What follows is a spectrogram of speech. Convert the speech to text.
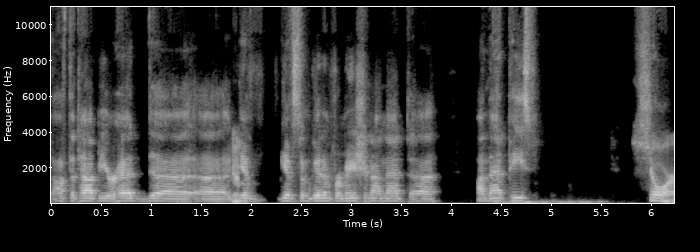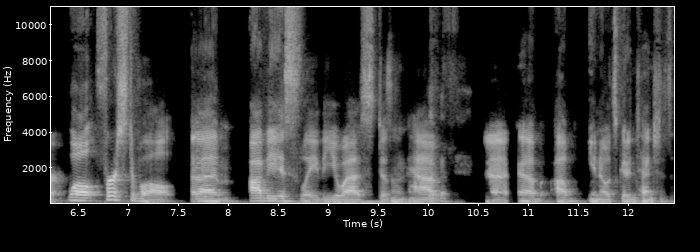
off the top of your head uh, uh, yep. give give some good information on that uh, on that piece? Sure. Well, first of all, um, obviously the U.S. doesn't have. Uh, uh, uh, you know, its good intentions.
